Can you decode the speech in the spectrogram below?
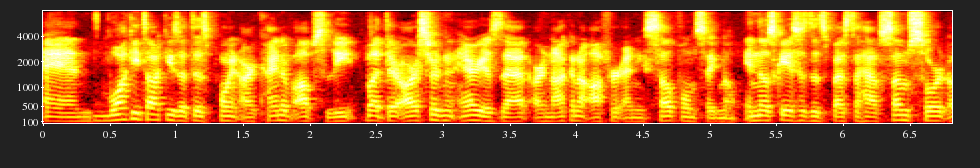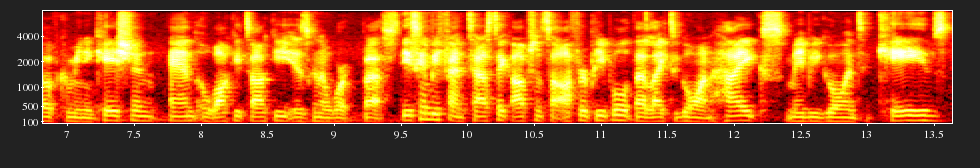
and walkie-talkies at this point are kind of obsolete, but there are certain areas that are not going to offer any cell phone signal. In those cases, it's best to have some sort of communication and a walkie-talkie is going to work best. These can be fantastic options to offer people that like to go on hikes, maybe go into caves,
